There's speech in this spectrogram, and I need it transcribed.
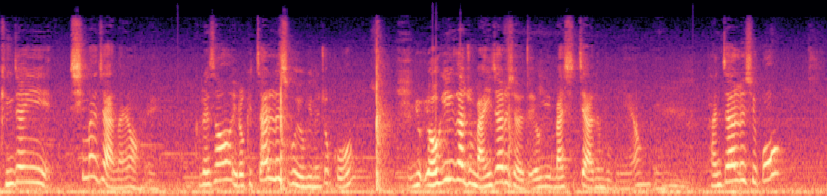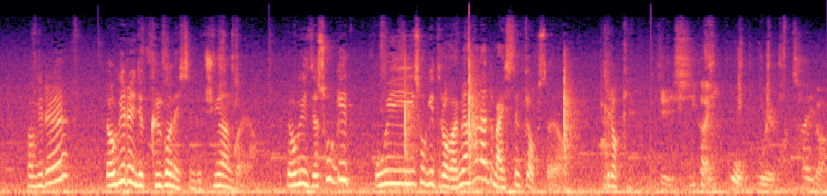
굉장히 심하지 않아요. 예. 그래서 이렇게 자르시고 여기는 조금 요- 여기가 좀 많이 자르셔야 돼요. 여기 맛있지 않은 부분이에요. 예. 음. 반 자르시고 여기를 여기를 이제 긁어내시는 게 중요한 거예요. 여기 이제 속이 오이 속이 들어가면 하나도 맛있을 게 없어요. 이렇게. 이게 씨가 있고 오의 차이가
